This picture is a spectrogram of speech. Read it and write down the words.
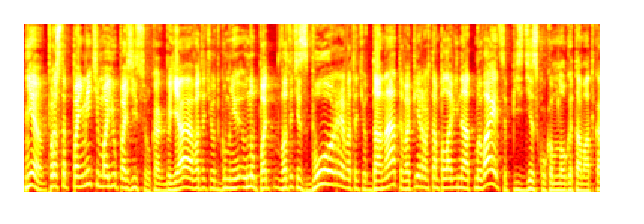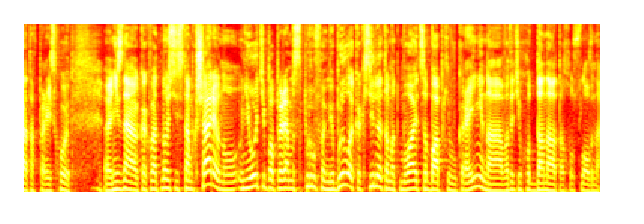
Не, просто поймите мою позицию. Как бы я вот эти вот гумани... ну, по- вот эти сборы, вот эти вот донаты, во-первых, там половина отмывается, пиздец, сколько много там откатов происходит. Э, Не знаю, как вы относитесь там к шарю, но у него типа прям с пруфами было, как сильно там отмываются бабки в Украине на вот этих вот донатах, условно.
